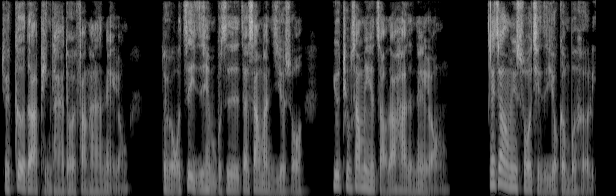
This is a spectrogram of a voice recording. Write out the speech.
就各大平台都会放他的内容。对，我自己之前不是在上半集就说，YouTube 上面也找到他的内容，那这样一说，其实又更不合理，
